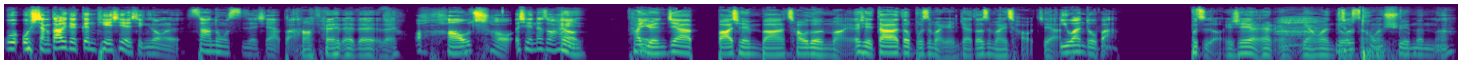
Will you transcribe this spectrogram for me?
我我想到一个更贴切的形容了，萨诺斯的下巴，啊，对对对对对，哦，好丑，而且那时候还有嘿它原价八千八，超多人买，而且大家都不是买原价，都是买炒价，一万多吧？不止哦，有些两两两万你多、说三万多。同学们吗？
